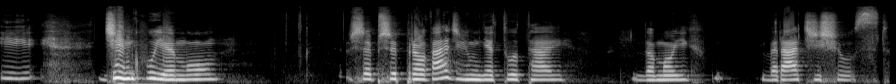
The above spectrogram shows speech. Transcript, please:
I dziękuję Mu, że przyprowadził mnie tutaj do moich braci, sióstr,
